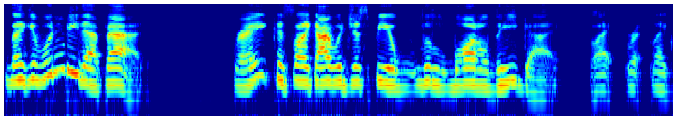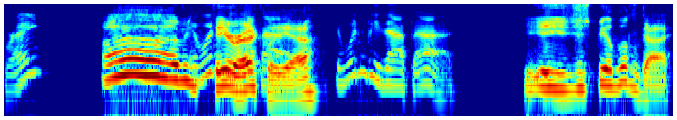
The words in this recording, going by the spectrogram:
like it wouldn't be that bad, right? Because like I would just be a little Waddle Dee guy, like like right? Uh, I mean, wouldn't be that theoretically, yeah. It wouldn't be that bad. You, you just be a little guy.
